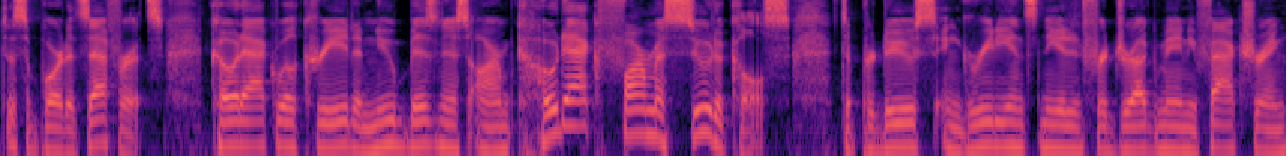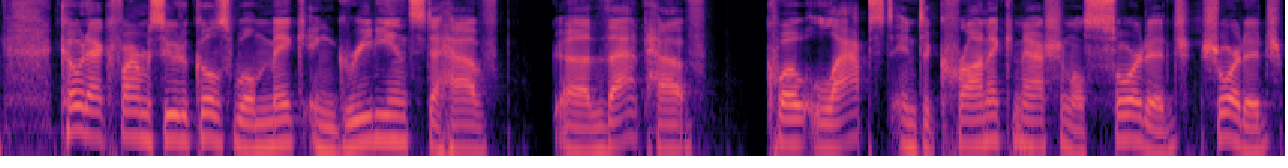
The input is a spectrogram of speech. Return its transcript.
to support its efforts. Kodak will create a new business arm, Kodak Pharmaceuticals, to produce ingredients needed for drug manufacturing. Kodak Pharmaceuticals will make ingredients to have uh, that have quote lapsed into chronic national shortage shortage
